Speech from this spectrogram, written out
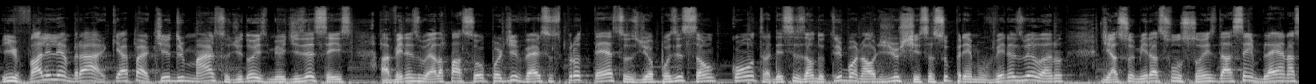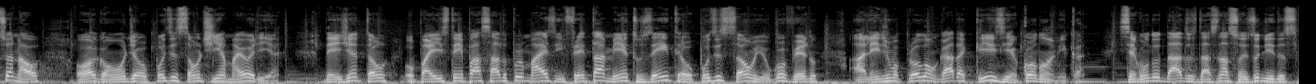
E vale lembrar que a partir de março de 2016, a Venezuela passou por diversos protestos de oposição contra a decisão do Tribunal de Justiça Supremo venezuelano de assumir as funções da Assembleia Nacional, órgão onde a oposição tinha maioria. Desde então, o país tem passado por mais enfrentamentos entre a oposição e o governo, além de uma prolongada crise econômica. Segundo dados das Nações Unidas,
